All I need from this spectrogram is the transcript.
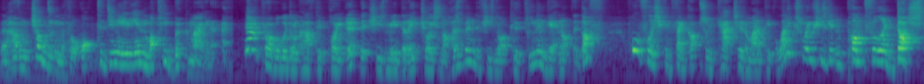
than having children with an octogenarian mucky book magnet. Now, I probably don't have to point out that she's made the right choice in a husband if she's not too keen on getting up the duff. Hopefully she can think up some catchy romantic lyrics while she's getting pumped full of dust.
